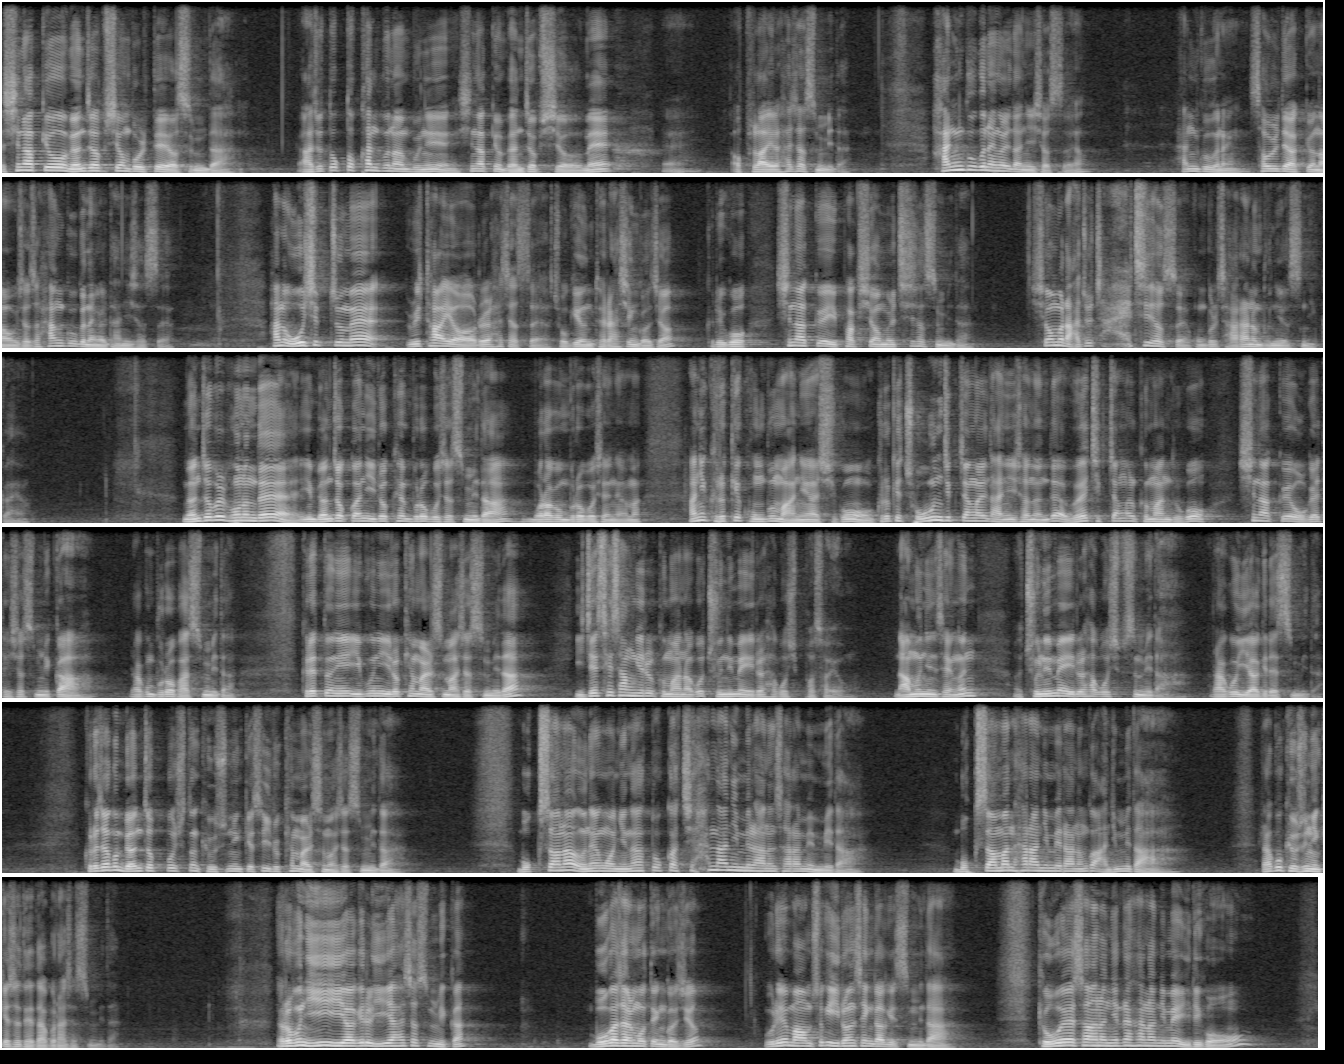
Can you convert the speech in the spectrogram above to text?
신학교 면접 시험 볼 때였습니다. 아주 똑똑한 분 한 분이 신학교 면접 시험에 apply를 하셨습니다. 한국은행을 다니셨어요. 한국은행 서울대학교 나오셔서 한국은행을 다니셨어요. 한 50쯤에 retire를 하셨어요. 조기 은퇴를 하신 거죠. 그리고 신학교에 입학 시험을 치셨습니다. 시험을 아주 잘 치셨어요. 공부를 잘하는 분이었으니까요. 면접을 보는데 이 면접관이 이렇게 물어보셨습니다. 뭐라고 물어보셨냐면 아니 그렇게 공부 많이 하시고 그렇게 좋은 직장을 다니셨는데 왜 직장을 그만두고 신학교에 오게 되셨습니까? 라고 물어봤습니다. 그랬더니 이분이 이렇게 말씀하셨습니다. 이제 세상 일을 그만하고 주님의 일을 하고 싶어서요. 남은 인생은 주님의 일을 하고 싶습니다. 라고 이야기를 했습니다. 그러자고 면접 보시던 교수님께서 이렇게 말씀하셨습니다. 목사나 은행원이나 똑같이 하나님 일 하는 사람입니다. 목사만 하나님 일하는 거 아닙니다. 라고 교수님께서 대답을 하셨습니다. 여러분 이 이야기를 이해하셨습니까? 뭐가 잘못된 거죠? 우리의 마음속에 이런 생각이 있습니다. 교회에서 하는 일은 하나님의 일이고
